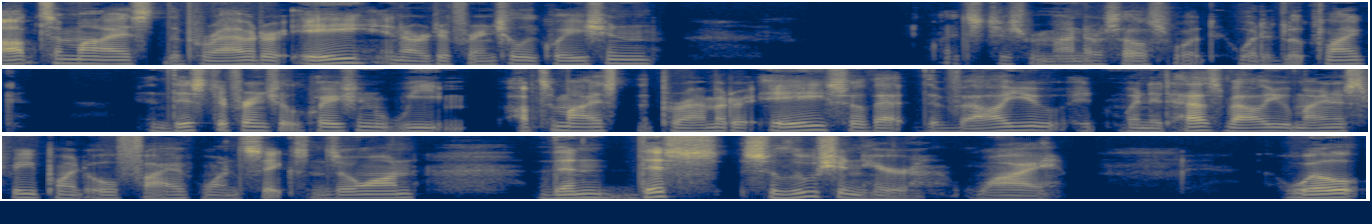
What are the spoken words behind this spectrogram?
optimize the parameter a in our differential equation let's just remind ourselves what, what it looked like. In this differential equation, we optimized the parameter a so that the value, it, when it has value minus 3.0516 and so on, then this solution here, y, will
